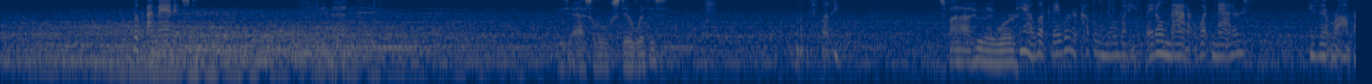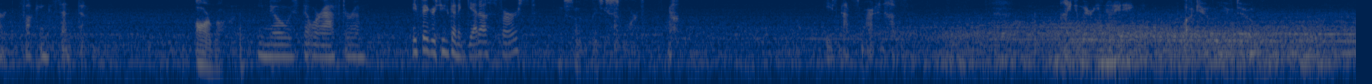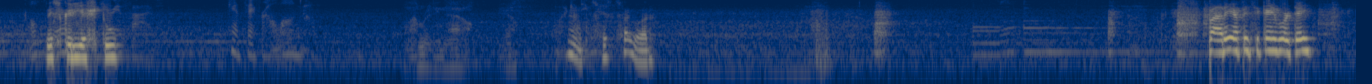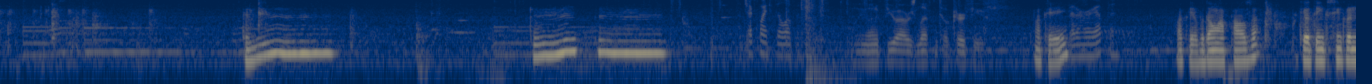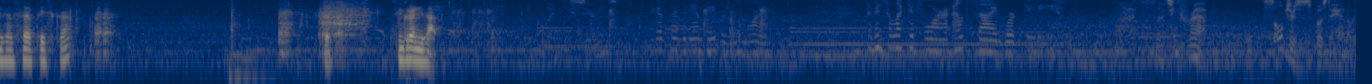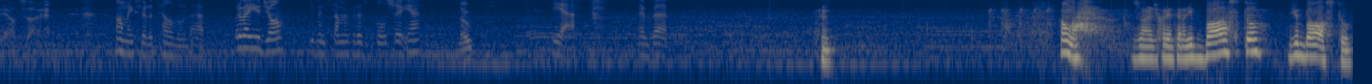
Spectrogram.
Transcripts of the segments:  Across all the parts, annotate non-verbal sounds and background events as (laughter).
Look, I managed. Give me that. These assholes still with us? That's funny. Let's find out who they were. Yeah, look, they were a couple of nobodies. They don't matter. What matters is that Robert fucking sent them. Our Robert. He knows that we're after him. He figures he's gonna get us first. Son of a bitch, he's smart. He's not smart enough. I know where he's hiding. Like hell you do. Old Isso warehouse querias in tu. Area 5. Can't say for how long, though. Well, I'm ready now. Yeah? Oh, I Hum, can do that. isso só agora. Parei a facecam e voltei. The checkpoint's still open. We got a few hours left until curfew. Ok, Better hurry up then. ok, eu vou dar uma pausa. Porque eu tenho que sincronizar essa facecam. Sincronizado. Are you serious? I got served the damn papers. I've been selected for outside work duty. That's such crap. Soldiers are supposed to handle the outside. I'll make sure to tell them that. What about you, Joel? You been summoned for this bullshit yet? Nope. Yeah, (laughs) I bet. Hm. Vamos lá. Zona de quarentena de Boston. De Boston.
